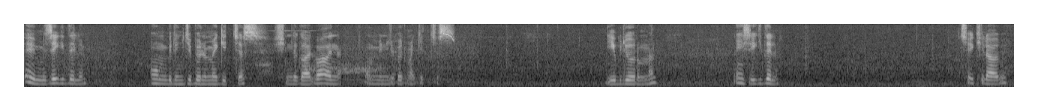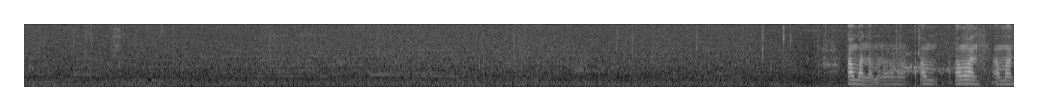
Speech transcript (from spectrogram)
Evimize gidelim. 11. bölüme gideceğiz. Şimdi galiba aynen 11. bölüme geçeceğiz. Diye biliyorum ben. Neyse gidelim. Çekil abi. Aman aman aman am- aman aman.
